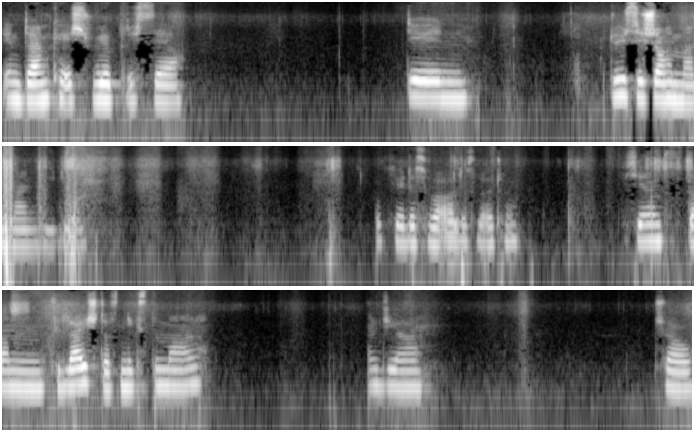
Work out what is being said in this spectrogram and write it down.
den danke ich wirklich sehr. Den grüße ich auch immer in meinem Video. Okay, das war alles, Leute. Wir sehen uns dann vielleicht das nächste Mal. Und ja. Ciao.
